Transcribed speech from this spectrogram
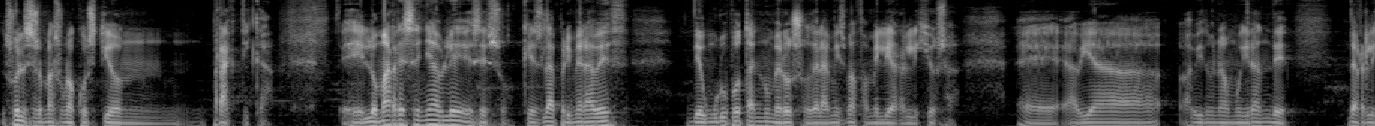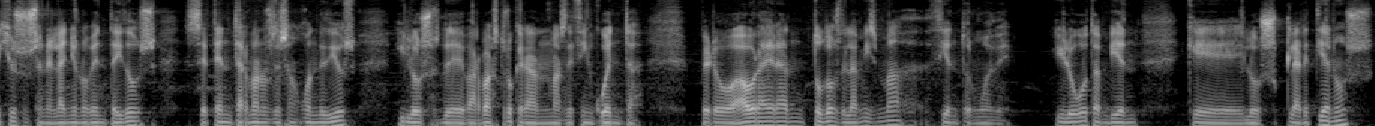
suele ser más una cuestión práctica. lo más reseñable es eso, que es la primera vez de un grupo tan numeroso de la misma familia religiosa. había habido una muy grande de religiosos en el año 92, 70 hermanos de San Juan de Dios y los de Barbastro que eran más de 50, pero ahora eran todos de la misma 109. Y luego también que los claretianos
